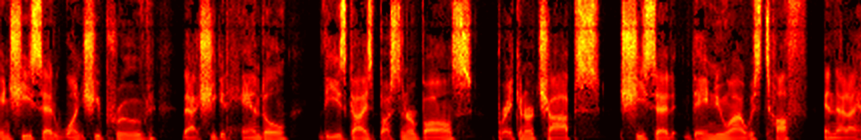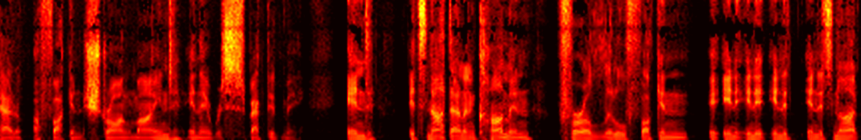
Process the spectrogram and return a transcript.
And she said once she proved that she could handle these guys busting her balls, breaking her chops, she said they knew I was tough and that I had a fucking strong mind and they respected me. And it's not that uncommon for a little fucking in in it in it and it's not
